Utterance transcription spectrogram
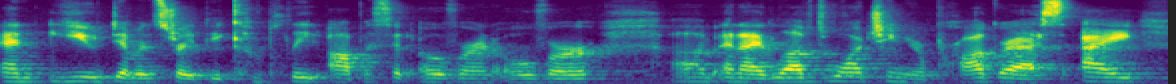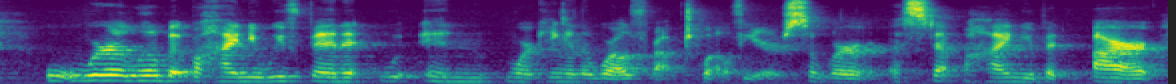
And you demonstrate the complete opposite over and over. Um, and I loved watching your progress. I we're a little bit behind you. We've been in working in the world for about 12 years, so we're a step behind you. But our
